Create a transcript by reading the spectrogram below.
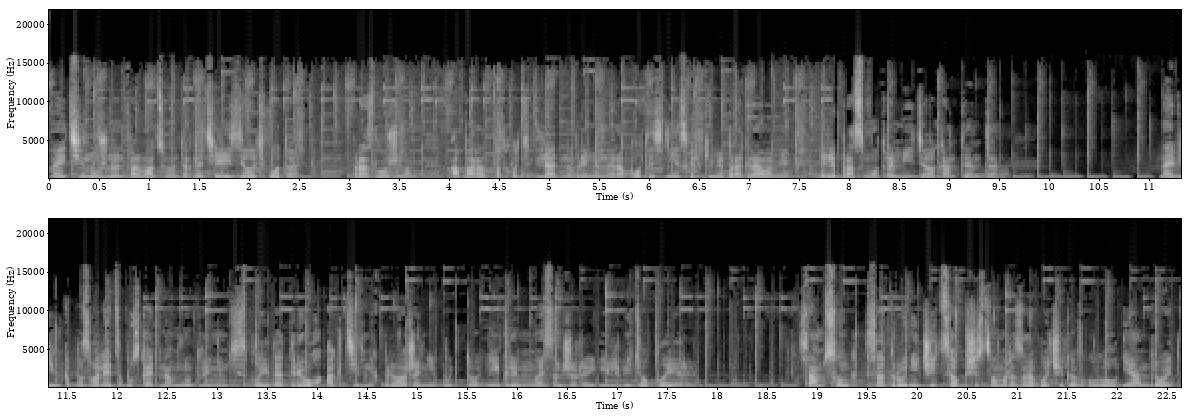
найти нужную информацию в интернете или сделать фото. В разложенном аппарат подходит для одновременной работы с несколькими программами или просмотра медиаконтента. Новинка позволяет запускать на внутреннем дисплее до трех активных приложений, будь то игры, мессенджеры или видеоплееры. Samsung сотрудничает с сообществом разработчиков Google и Android,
